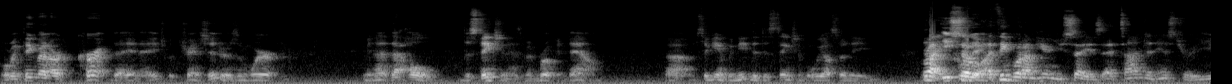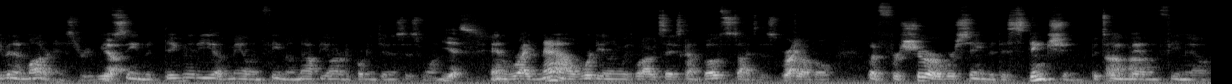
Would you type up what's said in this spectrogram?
Or we can think about our current day and age with transgenderism, where I mean that, that whole distinction has been broken down. Um, so again, we need the distinction, but we also need Right. So. I think what I'm hearing you say is at times in history, even in modern history, we've Yeah. seen the dignity of male and female not be honored according to Genesis 1. yes. And right now, we're dealing with what I would say is kind of both sides of this Right. struggle. But for sure, we're seeing the distinction between Uh-huh. male and female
